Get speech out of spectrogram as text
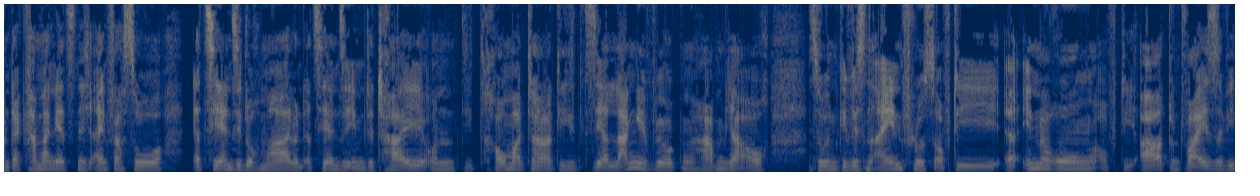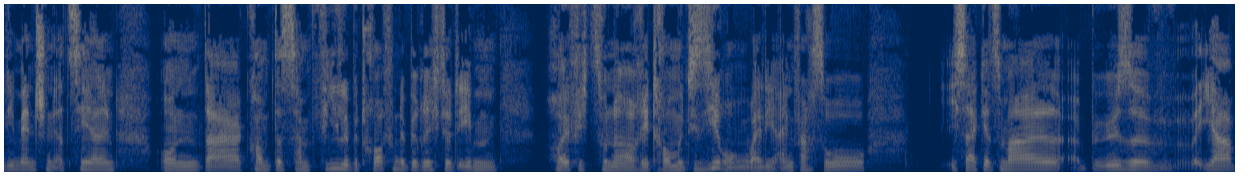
Und da kann man jetzt nicht einfach so, erzählen Sie doch mal und erzählen Sie im Detail. Und die Traumata, die sehr lange wirken, haben ja auch so einen gewissen Einfluss auf die Erinnerung, auf die Art und Weise, wie die Menschen erzählen. Und da kommt es, haben viele Betroffene berichtet, eben häufig zu einer Retraumatisierung, weil die einfach so ich sag jetzt mal böse, ja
